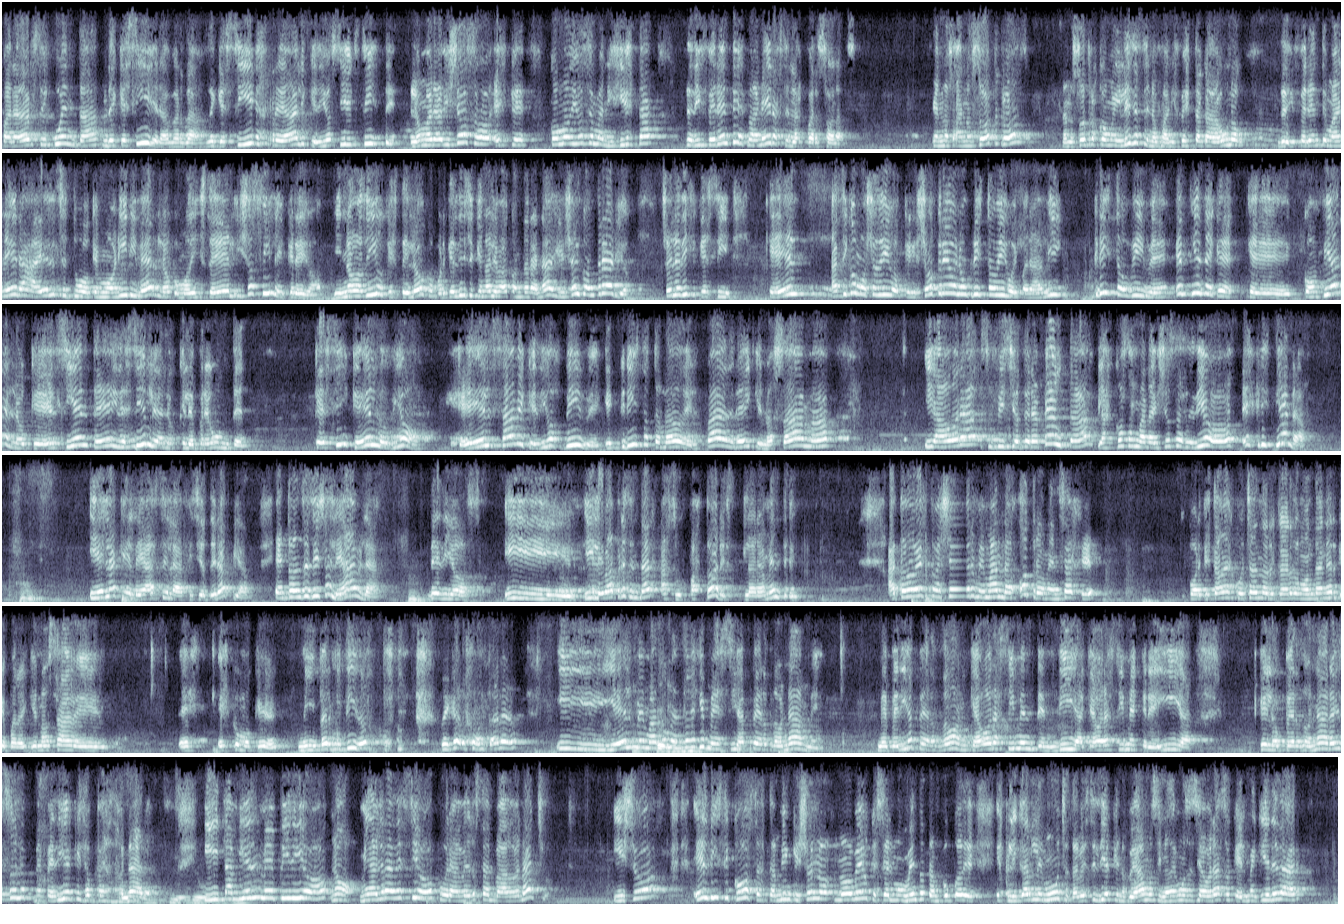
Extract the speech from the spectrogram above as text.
para darse cuenta de que sí era verdad, de que sí es real y que Dios sí existe. Lo maravilloso es que cómo Dios se manifiesta de diferentes maneras en las personas. En nos- a nosotros, a nosotros como iglesia se nos manifiesta cada uno de diferente manera, a él se tuvo que morir y verlo, como dice él, y yo sí le creo, y no digo que esté loco, porque él dice que no le va a contar a nadie, yo al contrario, yo le dije que sí, que él, así como yo digo que yo creo en un Cristo vivo y para mí Cristo vive, él tiene que, que confiar en lo que él siente y decirle a los que le pregunten que sí, que él lo vio, que él sabe que Dios vive, que Cristo está al lado del Padre y que nos ama. Y ahora su fisioterapeuta, las cosas maravillosas de Dios, es cristiana. Y es la que le hace la fisioterapia. Entonces ella le habla de Dios y, y le va a presentar a sus pastores, claramente. A todo esto ayer me manda otro mensaje porque estaba escuchando a Ricardo Montaner, que para el que no sabe, es, es como que mi permitido, Ricardo Montaner, Y, y él me mandó un mensaje que me decía, perdóname. Me pedía perdón, que ahora sí me entendía, que ahora sí me creía, que lo perdonara. Él solo me pedía que lo perdonara. Y también me pidió, no, me agradeció por haber salvado a Nacho. Y yo, él dice cosas también que yo no, no veo que sea el momento tampoco de explicarle mucho. Tal vez el día que nos veamos y nos demos ese abrazo que él me quiere dar,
